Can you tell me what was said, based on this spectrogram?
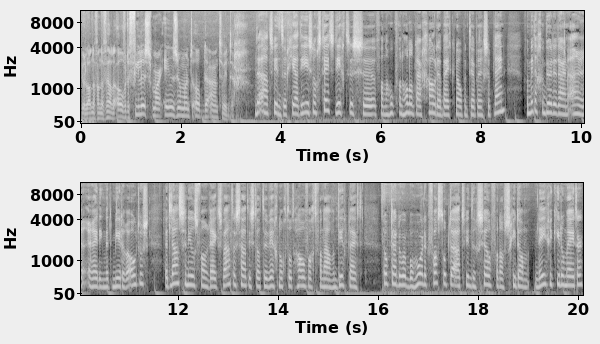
Jolanda van der Velde over de files, maar inzoomend op de A20. De A20, ja, die is nog steeds dicht dus, van de hoek van Holland naar Gouda... bij het knooppunt Terbrechtseplein. Vanmiddag gebeurde daar een aanrijding met meerdere auto's. Het laatste nieuws van Rijkswaterstaat is dat de weg nog tot half acht vanavond dicht blijft. Loopt daardoor behoorlijk vast op de A20 zelf vanaf Schiedam 9 kilometer.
